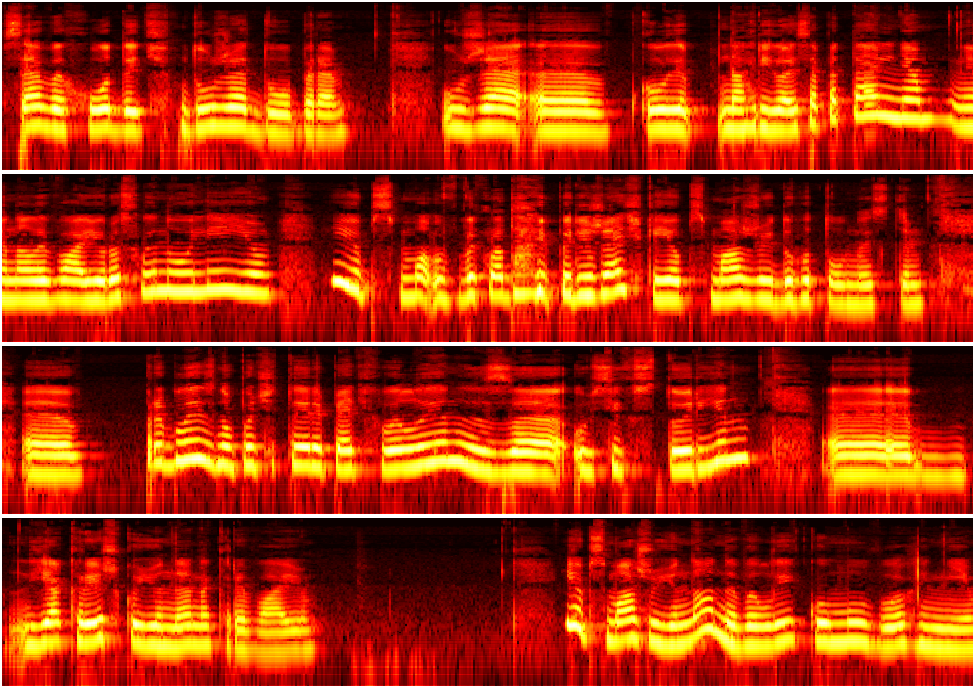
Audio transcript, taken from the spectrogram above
все виходить дуже добре. Уже е, коли нагрілася петельня, я наливаю рослину олію і обсма... викладаю пиріжечки і обсмажую до готовності. Е, Приблизно по 4-5 хвилин з усіх сторін е, я кришкою не накриваю. І обсмажую на невеликому вогні.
